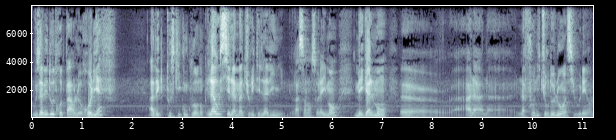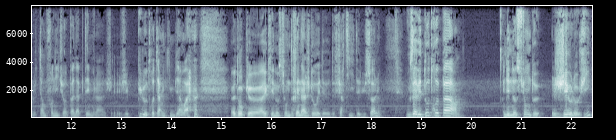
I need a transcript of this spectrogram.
Vous avez d'autre part le relief, avec tout ce qui concourt, donc là aussi la maturité de la vigne grâce à l'ensoleillement, mais également euh, à la, fourniture de l'eau, hein, si vous voulez. Le terme fourniture n'est pas adapté, mais là j'ai plus l'autre terme qui me vient. Voilà. Euh, donc euh, avec les notions de drainage d'eau et de, fertilité du sol. Vous avez d'autre part les notions de géologie,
